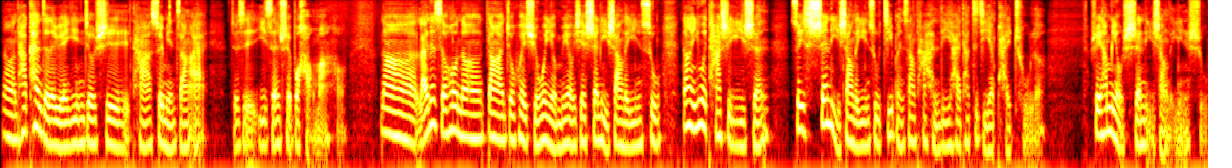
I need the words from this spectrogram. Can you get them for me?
那他看诊的原因就是他睡眠障碍，就是医生睡不好嘛。好，那来的时候呢，当然就会询问有没有一些生理上的因素。当然，因为他是医生，所以生理上的因素基本上他很厉害，他自己也排除了。所以他们有生理上的因素，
